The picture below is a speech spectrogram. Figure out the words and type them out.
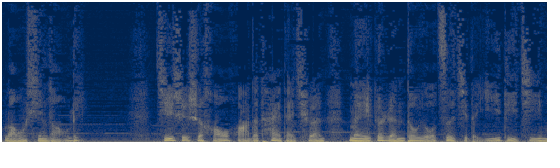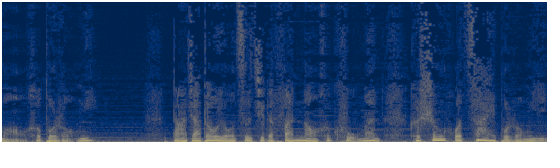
劳心劳力。即使是豪华的太太圈，每个人都有自己的一地鸡毛和不容易。大家都有自己的烦恼和苦闷，可生活再不容易。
